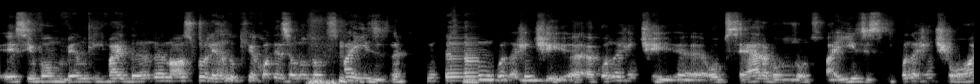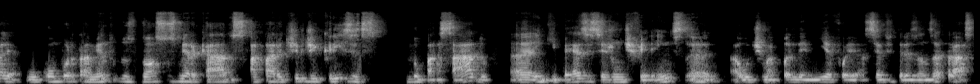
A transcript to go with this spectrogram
esse vão vendo o que vai dando é nós olhando o que aconteceu nos outros países. Né? Então, quando a gente, eh, quando a gente eh, observa os outros países e quando a gente olha o comportamento dos nossos mercados a partir de crises do passado, em que pese sejam diferentes. Né? A última pandemia foi há 103 anos atrás.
